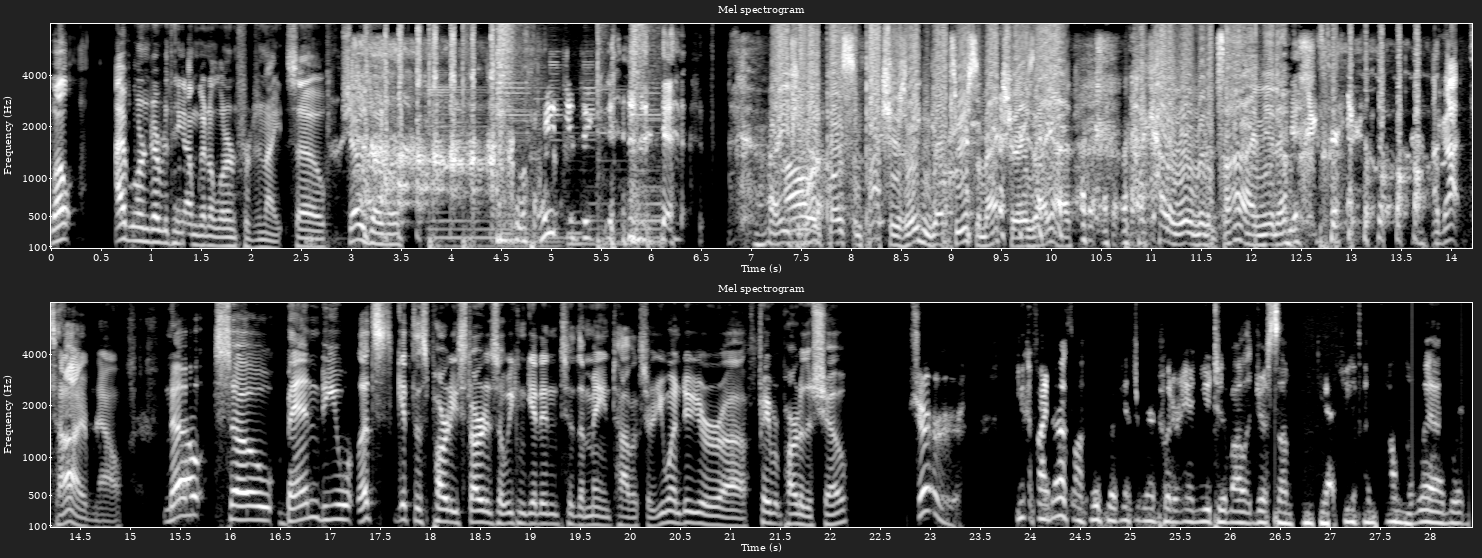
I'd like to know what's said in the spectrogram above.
well, I've learned everything I'm going to learn for tonight. So show's over. Right? I mean, if you want to post some pictures, we can go through some X-rays. I got, I got a little bit of time, you know. I got time now. No, so Ben, do you? Let's get this party started so we can get into the main topics. Here, you want to do your uh, favorite part of the show? Sure. You can find us on Facebook, Instagram, Twitter, and YouTube, all at Just Some Podcast. You can find us on the web. At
